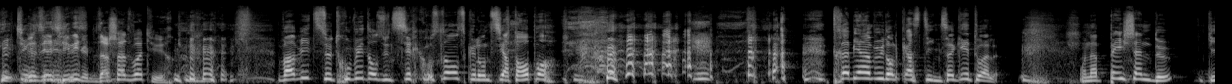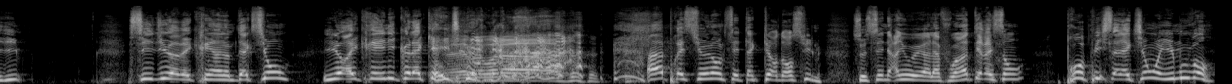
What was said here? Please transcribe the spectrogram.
Multirécidiviste d'achat de voiture. Va vite se trouver dans une circonstance que l'on ne s'y attend pas. Très bien vu dans le casting, 5 étoiles. On a Patient 2 qui dit Si Dieu avait créé un homme d'action, il aurait créé Nicolas Cage. Eh ben voilà. Impressionnant que cet acteur dans ce film. Ce scénario est à la fois intéressant, propice à l'action et émouvant.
